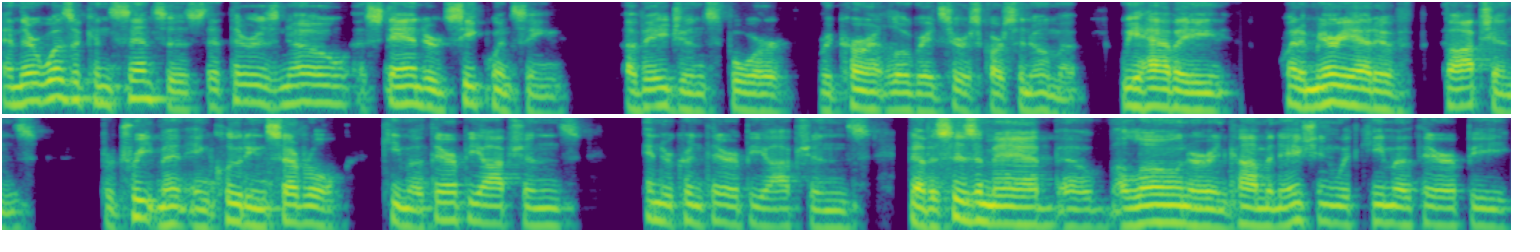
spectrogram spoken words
and there was a consensus that there is no standard sequencing of agents for recurrent low grade serous carcinoma. We have a quite a myriad of options for treatment, including several chemotherapy options, endocrine therapy options, bevacizumab uh, alone or in combination with chemotherapy,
